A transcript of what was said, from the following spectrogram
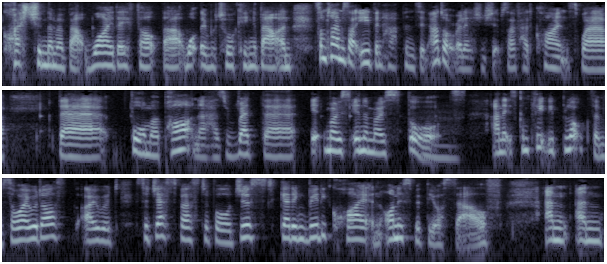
question them about why they felt that, what they were talking about. And sometimes that even happens in adult relationships. I've had clients where their former partner has read their most innermost thoughts. Mm and it's completely blocked them. So I would ask, I would suggest first of all, just getting really quiet and honest with yourself, and and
